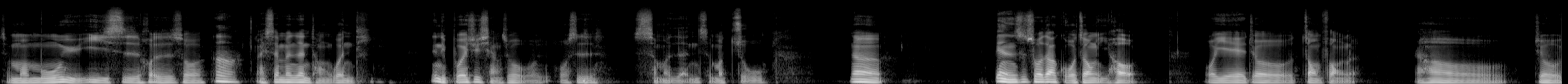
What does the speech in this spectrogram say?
什么母语意识，或者是说，嗯，哎，身份认同问题，那你不会去想说我我是什么人，什么族。那变成是说到国中以后，我爷爷就中风了，然后就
